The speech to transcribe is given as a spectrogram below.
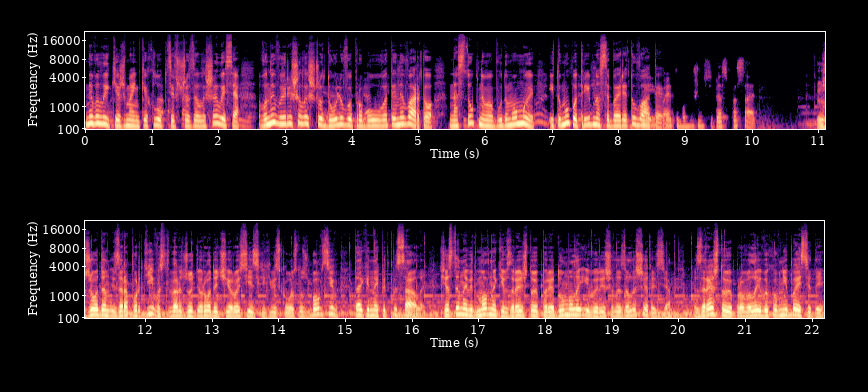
невеликі жменьки хлопців, що залишилися, вони вирішили, що долю випробовувати не варто. Наступними будемо ми, і тому потрібно себе Мы, рятувати. Поэтому нужно себя спасать. Жоден із рапортів, стверджують родичі російських військовослужбовців, так і не підписали. Частина відмовників, зрештою, передумали і вирішили залишитися. Зрештою, провели виховні бесіди,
